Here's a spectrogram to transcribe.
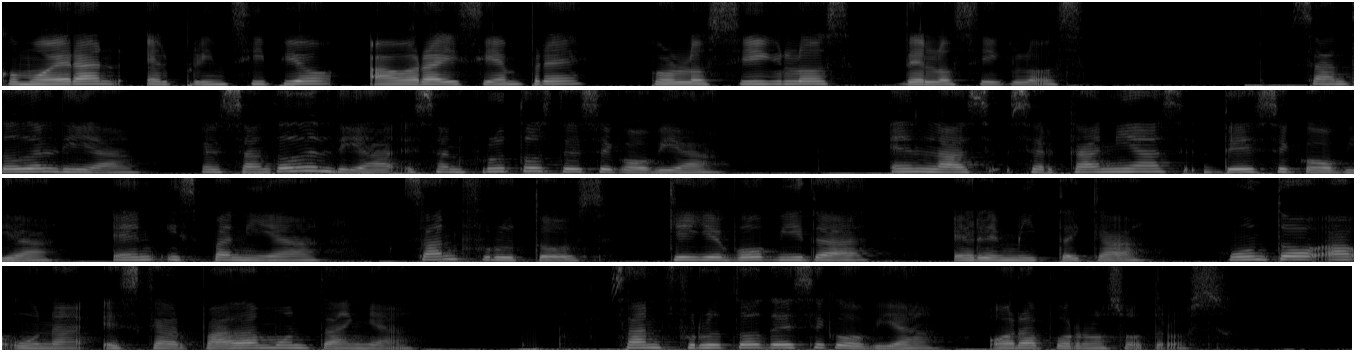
como eran el principio, ahora y siempre, por los siglos de los siglos. Santo del Día. El Santo del Día es San Frutos de Segovia. En las cercanías de Segovia, en Hispania, San Frutos, que llevó vida eremítica junto a una escarpada montaña. San Fruto de Segovia, ora por nosotros.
